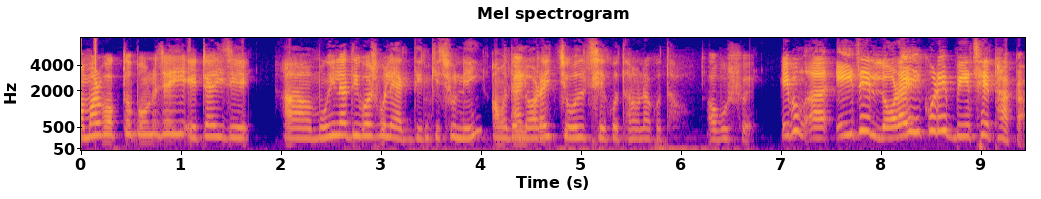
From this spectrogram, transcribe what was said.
আমার বক্তব্য অনুযায়ী এটাই যে মহিলা দিবস বলে একদিন কিছু নেই। আমাদের লড়াই চলছে কোথাও না কোথাও। অবশ্যই। এবং এই যে লড়াই করে বেঁচে থাকা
